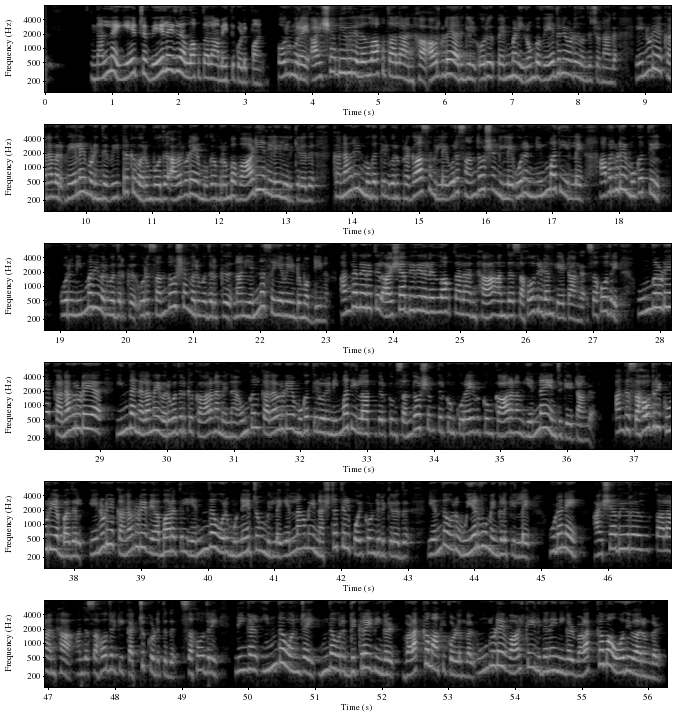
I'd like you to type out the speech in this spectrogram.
நல்ல ஏற்ற வேலைகளை அல்லாஹு தாலா அமைத்து கொடுப்பான். ஒரு முறை ஐஷா பீவர் அல்லாஹு தாலா அன்ஹா அவர்களுடைய அருகில் ஒரு பெண்மணி ரொம்ப வேதனையோடு வந்து சொன்னாங்க. என்னுடைய கணவர் வேலை முடிந்து வீட்டிற்கு வரும்போது அவர்களுடைய முகம் ரொம்ப வாடிய நிலையில் இருக்கிறது. கணவரின் முகத்தில் ஒரு பிரகாசம் இல்லை ஒரு சந்தோஷம் இல்லை ஒரு நிம்மதி இல்லை. அவர்களுடைய முகத்தில் ஒரு நிம்மதி வருவதற்கு ஒரு சந்தோஷம் வருவதற்கு நான் என்ன செய்ய வேண்டும் அப்படின்னு. அந்த நேரத்தில் ஆயிஷா பிவி அலில்லாஹ் தலான்ஹா அந்த சகோதரிடம் கேட்டாங்க சகோதரி உங்களுடைய கணவருடைய இந்த நிலைமை வருவதற்கு காரணம் என்ன? உங்கள் கணவருடைய முகத்தில் ஒரு நிம்மதி இல்லாததற்கும் சந்தோஷத்திற்கும் குறைவுக்கும் காரணம் என்ன? என்று கேட்டாங்க. அந்த சகோதரி கூறிய பதில் என்னுடைய கணவருடைய வியாபாரத்தில் எந்த ஒரு முன்னேற்றமும் இல்லை. எல்லாமே நஷ்டத்தில் போய்கொண்டிருக்கிறது எந்த ஒரு உயர்வும் எங்களுக்கு இல்லை. உடனே ஐஷா தாலா அன்ஹா அந்த சகோதரிக்கு கற்றுக் கொடுத்தது. சகோதரி நீங்கள் இந்த ஒன்றை இந்த ஒரு திக்ரை நீங்கள் வழக்கமாக்கிக் கொள்ளுங்கள். உங்களுடைய வாழ்க்கையில் இதனை நீங்கள் வழக்கமாக ஓதி வாருங்கள்.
